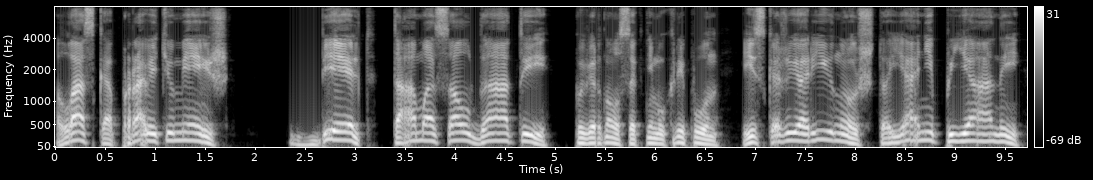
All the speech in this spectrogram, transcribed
«Ласка, править умеешь!» «Бельт, там а солдаты!» – повернулся к нему Хрипун. «И скажи Арину, что я не пьяный,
